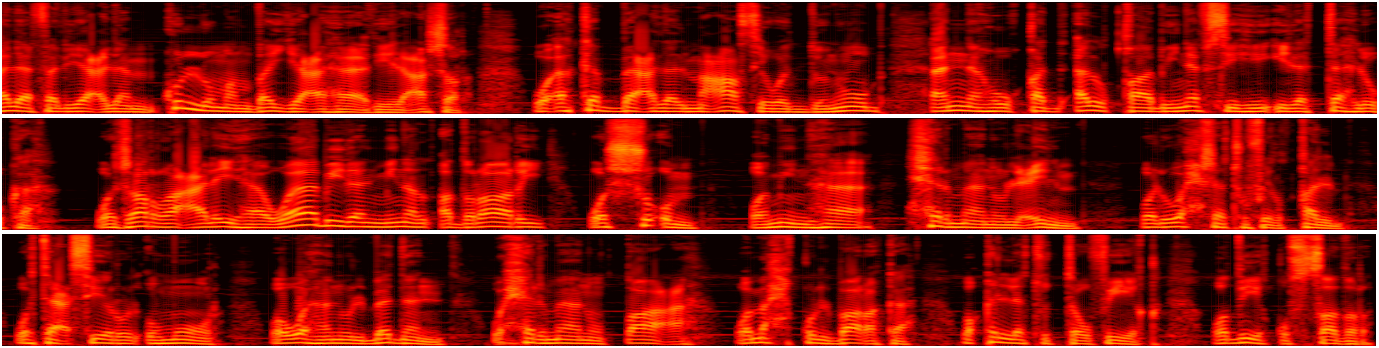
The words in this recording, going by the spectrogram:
ألا فليعلم كل من ضيع هذه العشر وأكب على المعاصي والذنوب أنه قد ألقى بنفسه إلى التهلكة وجر عليها وابلا من الأضرار والشؤم ومنها حرمان العلم والوحشة في القلب وتعسير الأمور ووهن البدن وحرمان الطاعة ومحق البركة وقلة التوفيق وضيق الصدر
